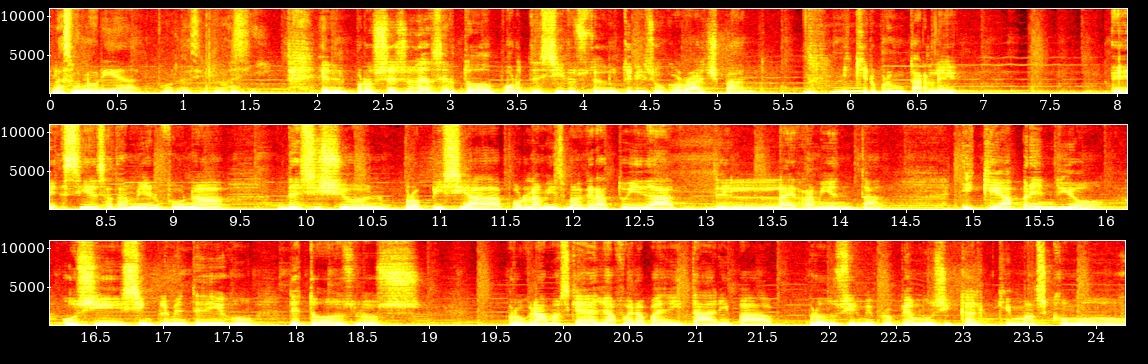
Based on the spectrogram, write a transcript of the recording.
la sonoridad, por decirlo así. En el proceso de hacer todo por decir, usted utilizó GarageBand. Y quiero preguntarle eh, si esa también fue una decisión propiciada por la misma gratuidad de la herramienta y qué aprendió o si simplemente dijo de todos los programas que hay allá afuera para editar y para producir mi propia música, el que más cómodo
